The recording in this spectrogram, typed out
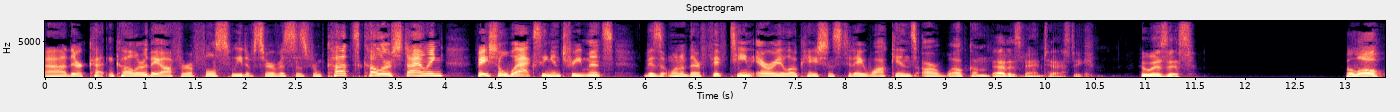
Uh, they're cut and color. They offer a full suite of services from cuts, color, styling, facial waxing, and treatments. Visit one of their 15 area locations today. Walk ins are welcome. That is fantastic. Who is this? Hello?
